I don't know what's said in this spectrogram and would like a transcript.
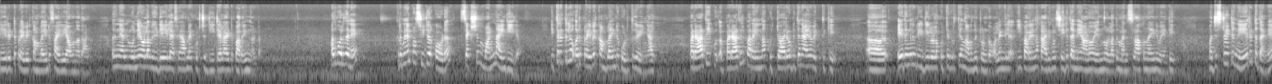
നേരിട്ട് പ്രൈവറ്റ് കംപ്ലൈന്റ് ഫയൽ ചെയ്യാവുന്നതാണ്. അത് ഞാൻ മുന്നേ ഉള്ള വീഡിയോയിൽ എഫ്ഐആറിനെ കുറിച്ച് ഡീറ്റെയിൽ ആയിട്ട് പറയുന്നുണ്ട്. അതുപോലെ തന്നെ criminal procedure code section one നയന്റിയിൽ ഇത്തരത്തിൽ ഒരു പ്രൈവറ്റ് കംപ്ലൈന്റ് കൊടുത്തു കഴിഞ്ഞാൽ പരാതി പരാതിയിൽ പറയുന്ന കുറ്റാരോപിതനായ വ്യക്തിക്ക് ഏതെങ്കിലും രീതിയിലുള്ള കുറ്റകൃത്യം നടന്നിട്ടുണ്ടോ? അല്ലെങ്കിൽ ഈ പറയുന്ന കാര്യങ്ങൾ ശരി തന്നെയാണോ എന്നുള്ളത് മനസ്സിലാക്കുന്നതിന് വേണ്ടി മജിസ്ട്രേറ്റ് നേരിട്ട് തന്നെ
